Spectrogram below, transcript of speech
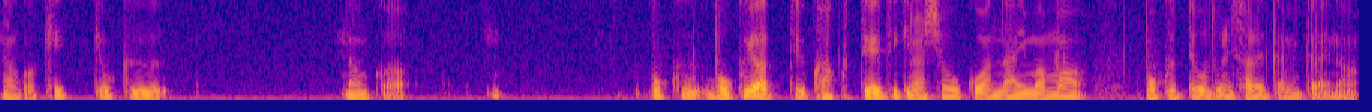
なんか結局なんか僕僕やっていう確定的な証拠はないまま僕ってことにされたみたいな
